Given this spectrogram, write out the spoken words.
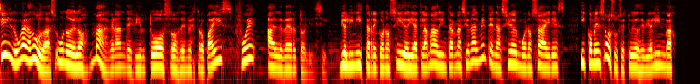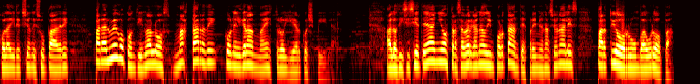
Sin lugar a dudas, uno de los más grandes virtuosos de nuestro país fue Alberto Lisi. Violinista reconocido y aclamado internacionalmente, nació en Buenos Aires y comenzó sus estudios de violín bajo la dirección de su padre, para luego continuarlos más tarde con el gran maestro Jerko Spiller. A los 17 años, tras haber ganado importantes premios nacionales, partió rumbo a Europa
